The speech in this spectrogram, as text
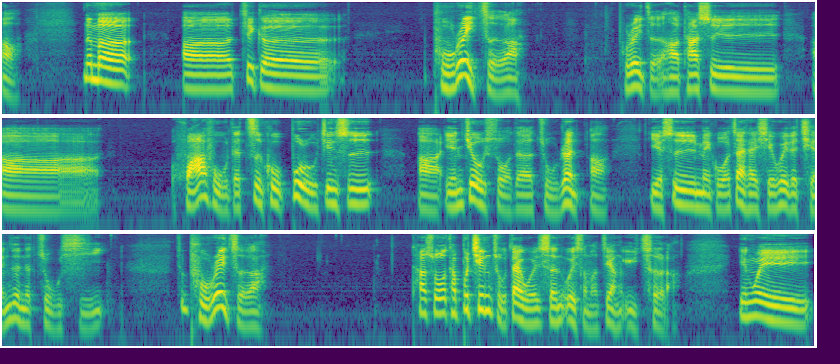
啊。那么，呃，这个普瑞泽啊，普瑞泽哈，他是啊华府的智库布鲁金斯啊研究所的主任啊，也是美国在台协会的前任的主席。这普瑞泽啊，他说他不清楚戴维森为什么这样预测了，因为。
